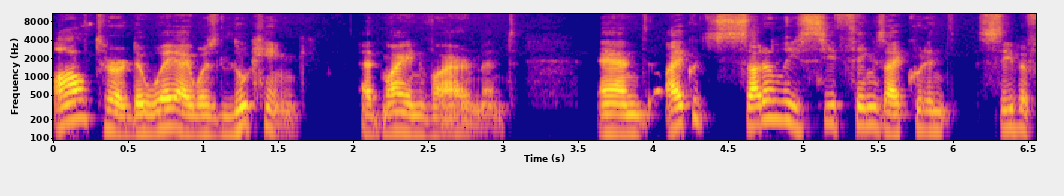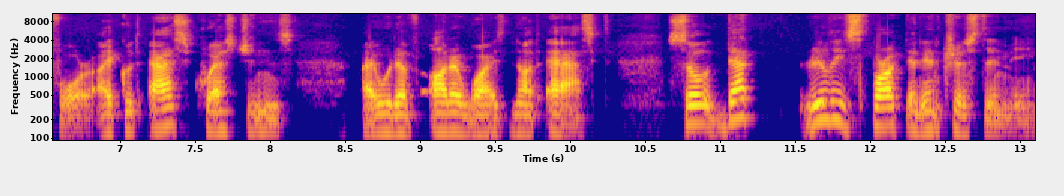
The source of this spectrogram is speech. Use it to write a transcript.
alter the way I was looking at my environment. And I could suddenly see things I couldn't see before. I could ask questions I would have otherwise not asked. So that really sparked an interest in me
